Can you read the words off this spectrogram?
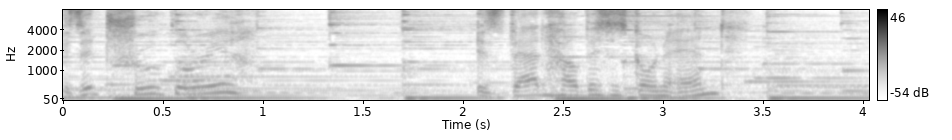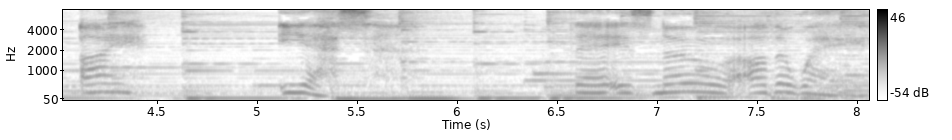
is it true, Gloria? Is that how this is going to end? I... yes. There is no other way.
